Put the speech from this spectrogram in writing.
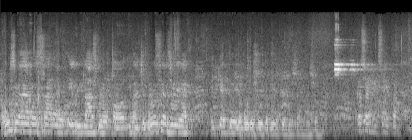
A 23-as számú Ibrig László a Iváncsok gólszerzője, itt kettő egyre módosult a mérkőzés állása. Köszönjük szépen!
